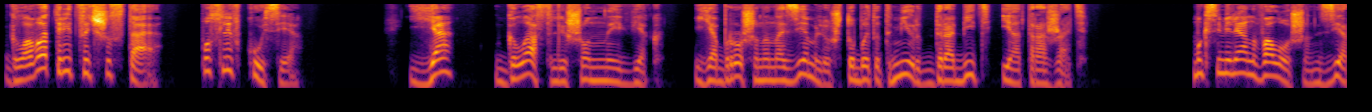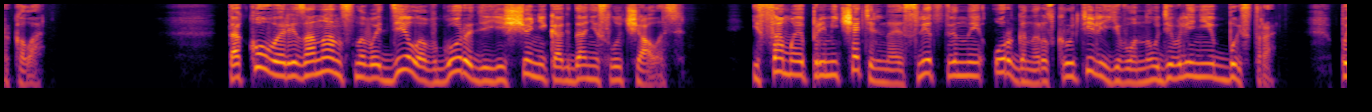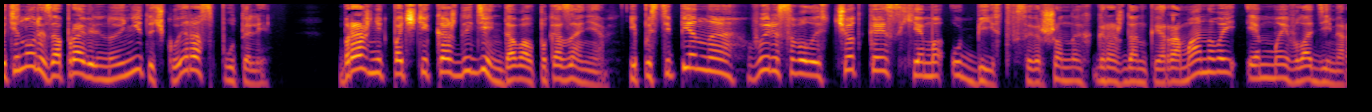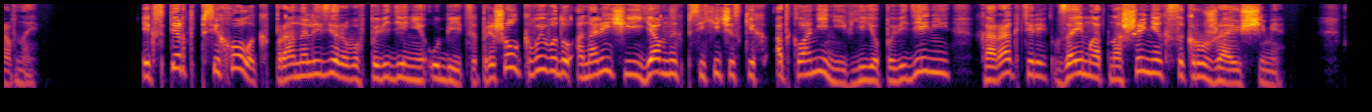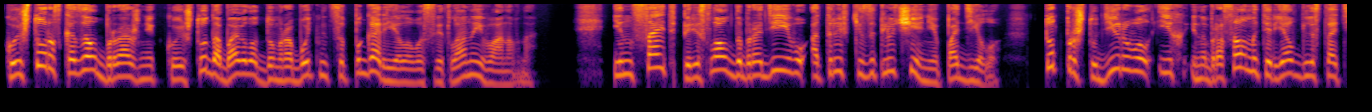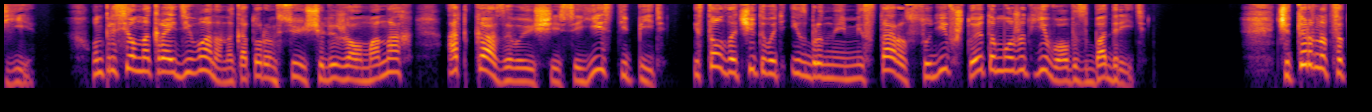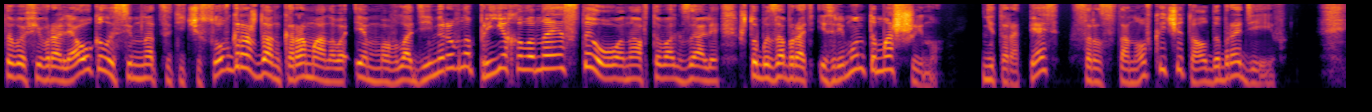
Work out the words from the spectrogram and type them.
Глава 36. Послевкусие. Я — глаз, лишенный век. Я брошена на землю, чтобы этот мир дробить и отражать. Максимилиан Волошин. Зеркало. Такого резонансного дела в городе еще никогда не случалось. И самое примечательное, следственные органы раскрутили его на удивление быстро. Потянули за правильную ниточку и распутали. Бражник почти каждый день давал показания, и постепенно вырисовалась четкая схема убийств, совершенных гражданкой Романовой Эммой Владимировной. Эксперт-психолог, проанализировав поведение убийцы, пришел к выводу о наличии явных психических отклонений в ее поведении, характере, взаимоотношениях с окружающими. Кое-что рассказал Бражник, кое-что добавила домработница Погорелова Светлана Ивановна. Инсайт переслал Добродееву отрывки заключения по делу. Тот проштудировал их и набросал материал для статьи. Он присел на край дивана, на котором все еще лежал монах, отказывающийся есть и пить, и стал зачитывать избранные места, рассудив, что это может его взбодрить. 14 февраля около 17 часов гражданка Романова Эмма Владимировна приехала на СТО на автовокзале, чтобы забрать из ремонта машину. Не торопясь, с расстановкой читал Добродеев.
